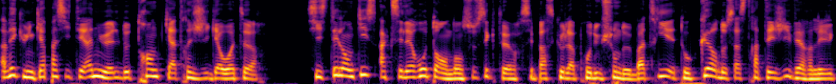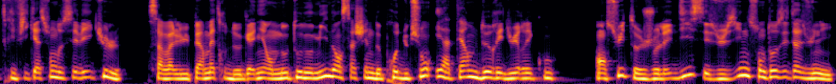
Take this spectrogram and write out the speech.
avec une capacité annuelle de 34 gigawattheures. Si Stellantis accélère autant dans ce secteur, c'est parce que la production de batteries est au cœur de sa stratégie vers l'électrification de ses véhicules. Ça va lui permettre de gagner en autonomie dans sa chaîne de production et à terme de réduire les coûts. Ensuite, je l'ai dit, ces usines sont aux États-Unis.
